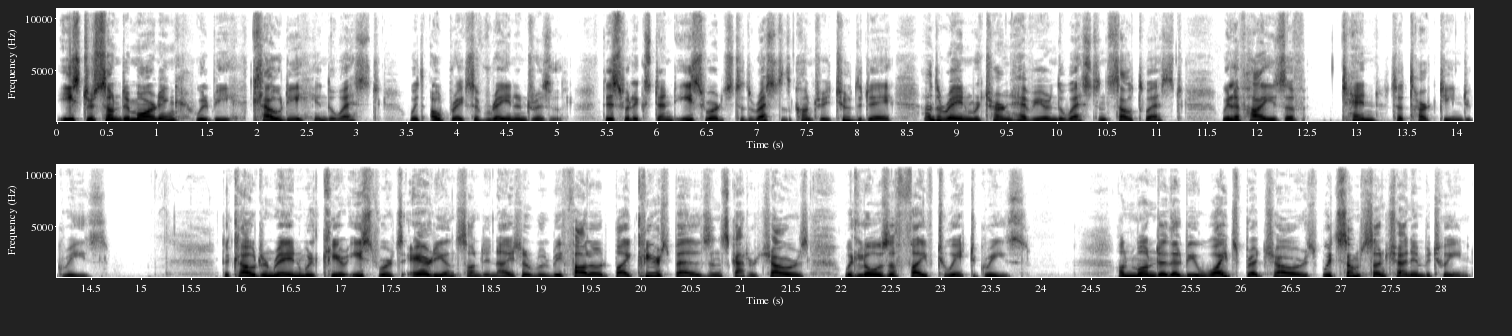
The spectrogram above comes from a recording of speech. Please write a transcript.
Easter Sunday morning will be cloudy in the west with outbreaks of rain and drizzle. This will extend eastwards to the rest of the country through the day, and the rain will turn heavier in the west and southwest. We'll have highs of 10 to 13 degrees. The cloud and rain will clear eastwards early on Sunday night and will be followed by clear spells and scattered showers with lows of 5 to 8 degrees. On Monday there'll be widespread showers with some sunshine in between.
